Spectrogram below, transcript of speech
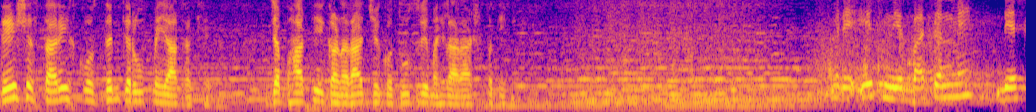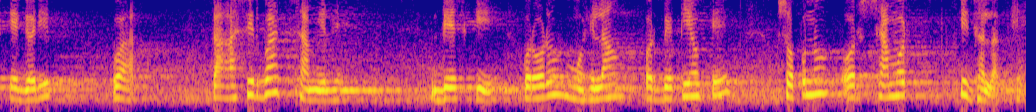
देश इस तारीख को उस दिन के रूप में याद रखेगा जब भारतीय गणराज्य को दूसरी महिला राष्ट्रपति मिली। मेरे इस निर्वाचन में देश के गरीब व का आशीर्वाद शामिल है। देश की करोड़ों महिलाओं और बेटियों के सपनों और सामर्थ्य की झलक है।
